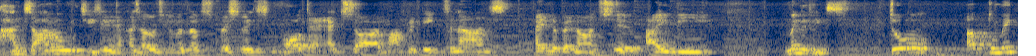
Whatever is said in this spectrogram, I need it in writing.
हज़ारों चीज़ें हैं, हज़ारों चीज़ें मतलब स्पेशलाइजेशन बहुत है H R marketing finance entrepreneurship I B many things तो अब तुम्हें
